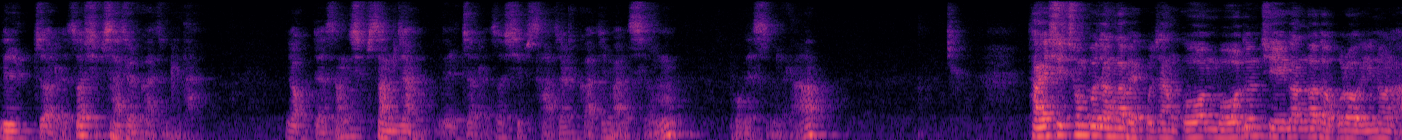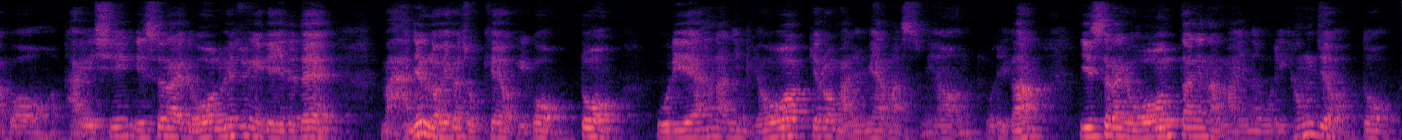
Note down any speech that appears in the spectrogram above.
1절에서 14절까지입니다. 역대상 13장 1절에서 14절까지 말씀 보겠습니다. 다윗이 천부장과 백부장 곧 모든 지휘관과 더불어 의논하고 다윗이 이스라엘의 온 회중에게 이르되 만일 너희가 좋게 여기고 또 우리의 하나님 여호와께로 말미암았으면 우리가 이스라엘 온 땅에 남아 있는 우리 형제와 또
